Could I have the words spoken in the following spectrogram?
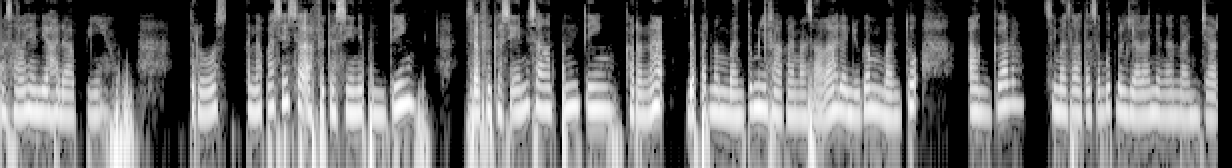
masalah yang dia hadapi. Terus kenapa sih self efficacy ini penting? Self efficacy ini sangat penting karena dapat membantu menyelesaikan masalah dan juga membantu agar si masalah tersebut berjalan dengan lancar.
